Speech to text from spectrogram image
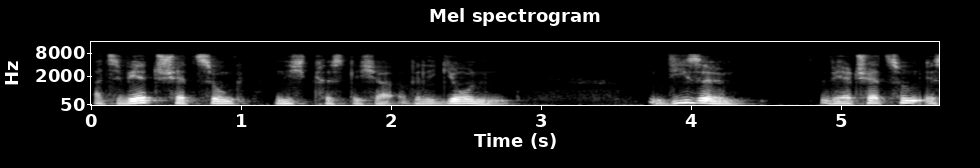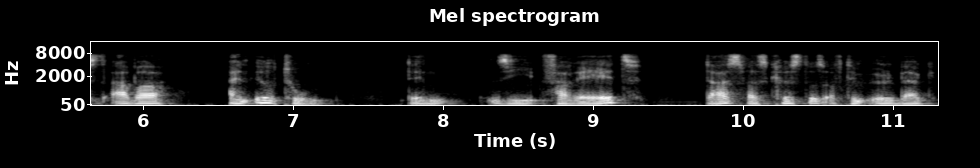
als Wertschätzung nichtchristlicher Religionen. Diese Wertschätzung ist aber ein Irrtum, denn sie verrät das, was Christus auf dem Ölberg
